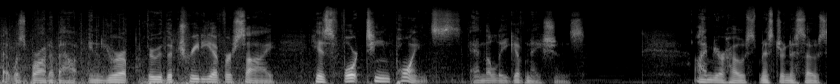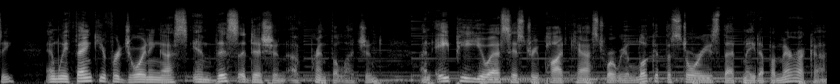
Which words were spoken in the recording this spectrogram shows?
that was brought about in Europe through the Treaty of Versailles, his 14 points, and the League of Nations. I'm your host, Mr. Nasosi, and we thank you for joining us in this edition of Print the Legend, an AP US history podcast where we look at the stories that made up America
